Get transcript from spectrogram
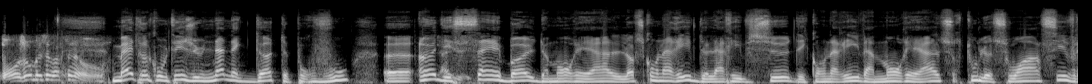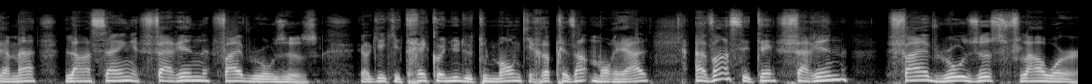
Bonjour, M. Martineau. Maître Côté, j'ai une anecdote pour vous. Euh, un des symboles de Montréal, lorsqu'on arrive de la rive sud et qu'on arrive à Montréal, surtout le soir, c'est vraiment l'enseigne Farine Five Roses, qui est très connue de tout le monde, qui représente Montréal. Avant, c'était Farine Five Roses Flower.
